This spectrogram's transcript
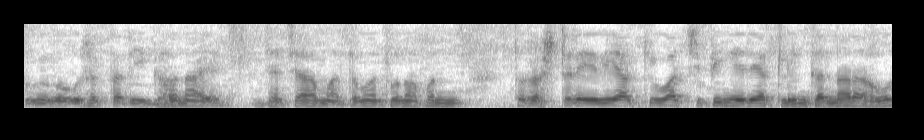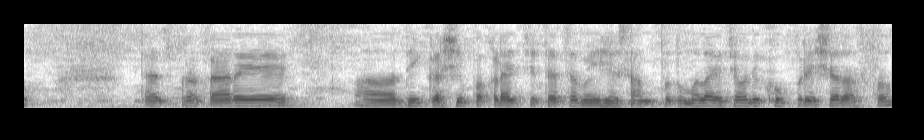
तुम्ही बघू शकता ती घन आहे ज्याच्या माध्यमातून आपण तो रस्टेड एरिया किंवा चिपिंग एरिया क्लीन करणार आहोत. त्याचप्रकारे ती कशी पकडायची त्याचं मी हे सांगतो. तुम्हाला याच्यामध्ये खूप प्रेशर असतं.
